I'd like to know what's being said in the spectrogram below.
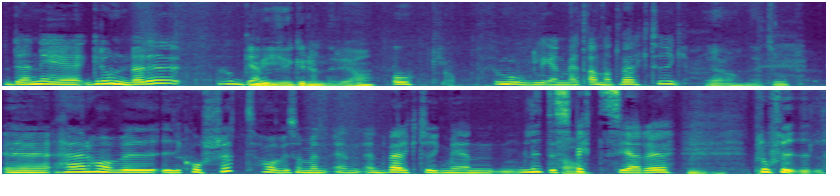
Den är grundare huggen. Mycket grundare, ja. Och förmodligen med ett annat verktyg. Ja, eh, här har vi i korset har vi som en, en, en verktyg med en lite spetsigare mm. profil.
